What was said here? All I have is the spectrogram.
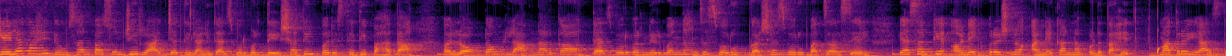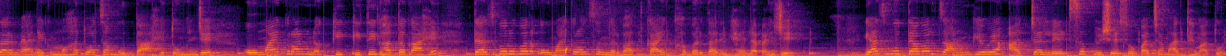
गेल्या काही दिवसांपासूनची राज्यातील आणि त्याचबरोबर देशातील परिस्थिती पाहता लॉकडाऊन लागणार का? त्याचबरोबर निर्बंधांचं स्वरूप कशा स्वरूपाचं असेल? यासारखे अनेक प्रश्न अनेकांना पडत आहेत. मात्र याच दरम्यान एक महत्त्वाचा मुद्दा आहे तो म्हणजे ओमायक्रॉन नक्की किती घातक आहे? त्याचबरोबर ओमायक्रॉन संदर्भात काय खबरदारी घ्यायला पाहिजे? याच मुद्द्यावर जाणून घेऊया आजच्या लेट्सअप विषय सोपाच्या माध्यमातून.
